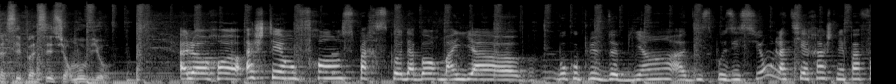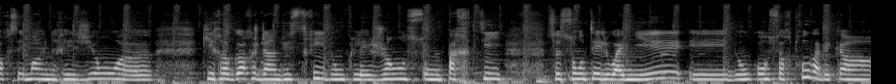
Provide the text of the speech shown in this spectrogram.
ça s'est passé sur Movio alors, euh, acheter en France parce que d'abord, bah, il y a beaucoup plus de biens à disposition. La Thiérache n'est pas forcément une région euh, qui regorge d'industrie, donc les gens sont partis, se sont éloignés et donc on se retrouve avec un,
